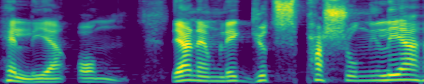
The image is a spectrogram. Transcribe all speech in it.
hellige ånd. Det er nemlig Guds personlige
